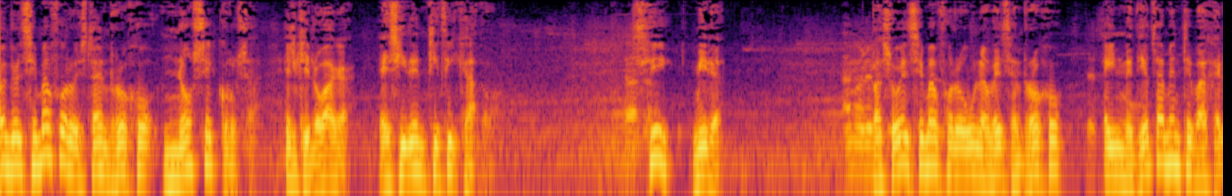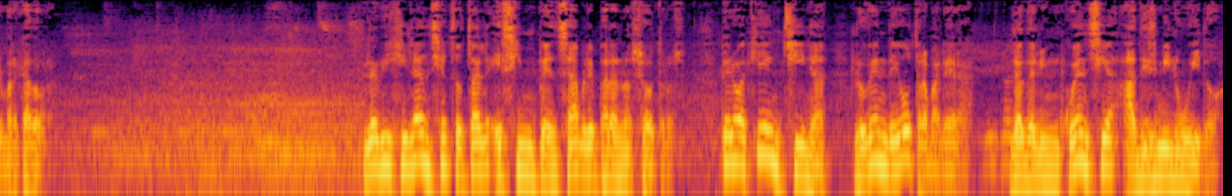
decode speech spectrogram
Cuando el semáforo está en rojo, no se cruza. El que lo haga es identificado. Sí, mira. Pasó el semáforo una vez en rojo e inmediatamente baja el marcador. La vigilancia total es impensable para nosotros, pero aquí en China lo ven de otra manera. La delincuencia ha disminuido.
